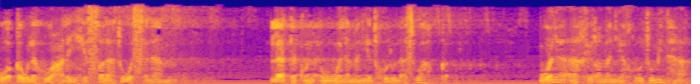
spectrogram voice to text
وقوله عليه الصلاة والسلام لا تكن أول من يدخل الأسواق ولا آخر من يخرج منها.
